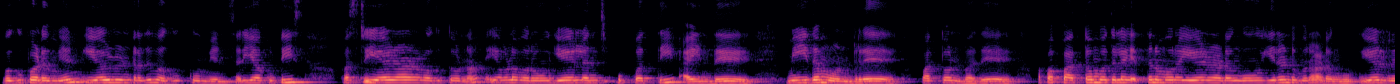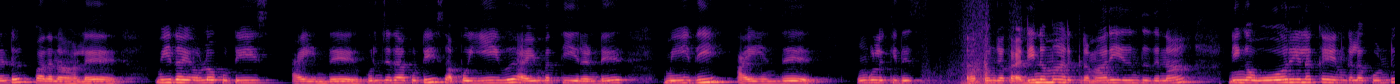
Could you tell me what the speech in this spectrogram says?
வகுப்படும் எண் ஏழுன்றது வகுக்கும் எண். சரியா குட்டீஸ்? ஃபஸ்ட்டு ஏழால் வகுத்தோன்னா எவ்வளோ வரும்? ஏழு அஞ்சு முப்பத்தி ஐந்து. மீதம் ஒன்று பத்தொன்பது. அப்போ பத்தொன்பதில் எத்தனை முறை ஏழு அடங்கும்? இரண்டு முறை அடங்கும். ஏழு ரெண்டு பதினாலு. மீதம் எவ்வளோ குட்டீஸ்? ஐந்து. புரிஞ்சதா குட்டீஸ்? அப்போ ஈவு ஐம்பத்தி இரண்டு மீதி ஐந்து. உங்களுக்கு இது கொஞ்சம் கடினமாக இருக்கிற மாதிரி இருந்ததுன்னா நீங்கள் ஓரிலக்க எண்களை கொண்டு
